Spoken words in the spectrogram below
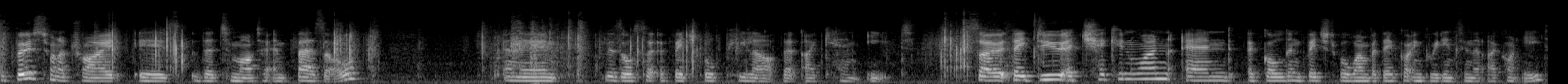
The first one I tried is the tomato and basil. And then there's also a vegetable pilau that I can eat. So they do a chicken one and a golden vegetable one, but they've got ingredients in that I can't eat.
